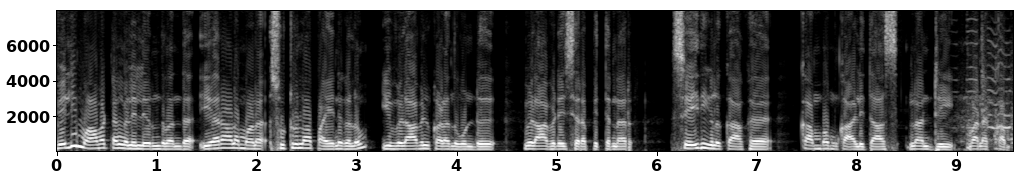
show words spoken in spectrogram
வெளி மாவட்டங்களில் இருந்து வந்த ஏராளமான சுற்றுலா பயணிகளும் இவ்விழாவில் கலந்து கொண்டு விழாவினை சிறப்பித்தனர். செய்திகளுக்காக கம்பம் காளிதாஸ் நன்றி வணக்கம்.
